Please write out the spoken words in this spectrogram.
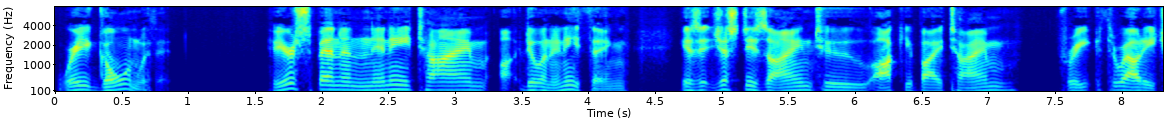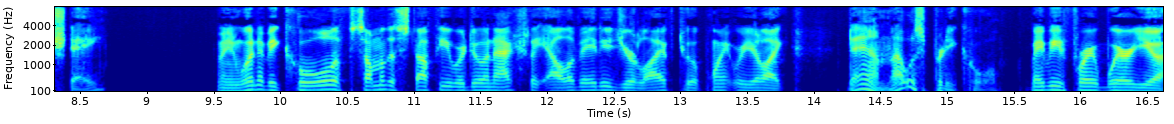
where are you going with it? If you're spending any time uh, doing anything, is it just designed to occupy time free throughout each day? I mean, wouldn't it be cool if some of the stuff you were doing actually elevated your life to a point where you're like, damn, that was pretty cool? Maybe for where you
